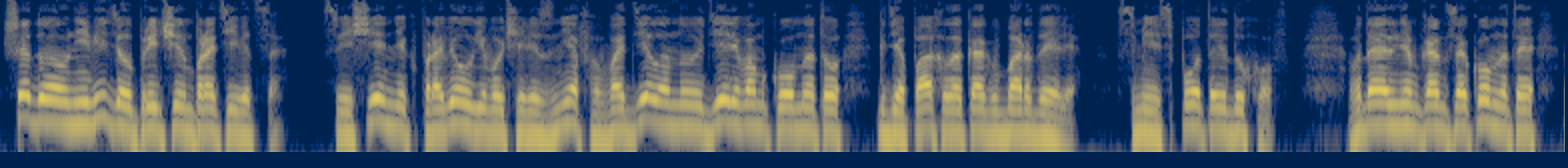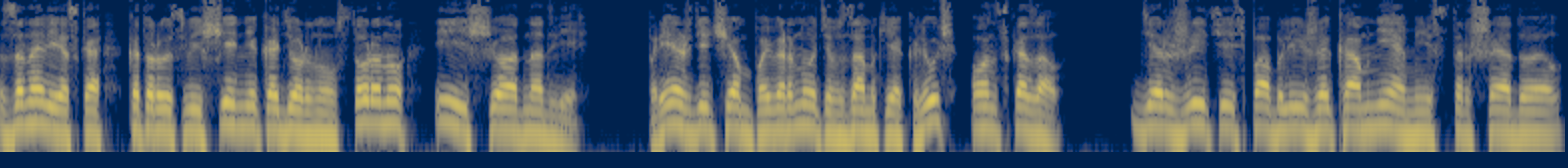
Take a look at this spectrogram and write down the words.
Шэдуэлл не видел причин противиться. Священник провел его через неф в отделанную деревом комнату, где пахло как в борделе смесь пота и духов. В дальнем конце комнаты занавеска, которую священник одернул в сторону, и еще одна дверь. Прежде чем повернуть в замке ключ, он сказал «Держитесь поближе ко мне, мистер Шэдуэлл,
